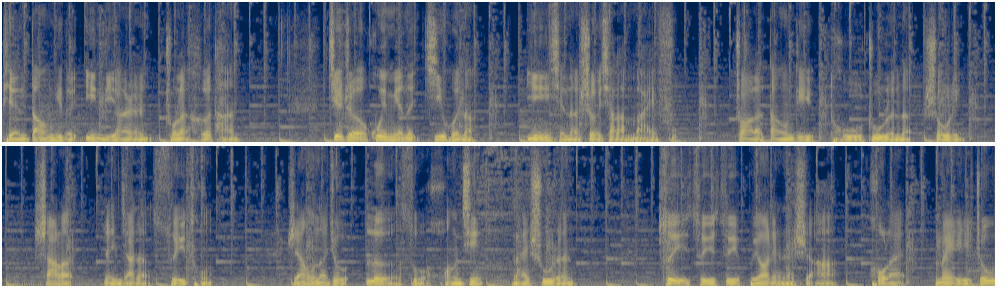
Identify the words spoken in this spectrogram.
骗当地的印第安人出来和谈，借着会面的机会呢，阴险的设下了埋伏，抓了当地土著人的首领，杀了人家的随从。然后呢，就勒索黄金来赎人。最最最不要脸的是啊，后来美洲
